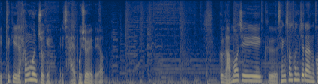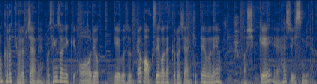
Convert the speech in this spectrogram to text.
이 특히 이제 항문 쪽에 잘 보셔야 돼요. 그리고 나머지 그 생선 손질하는 건 그렇게 어렵지 않아요. 뭐 생선이 어렵게 무슨 뼈가 억세거나 그러지 않기 때문에요. 어, 쉽게 할 수 있습니다.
